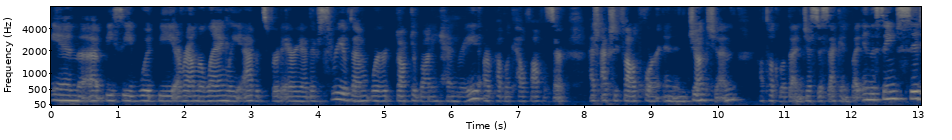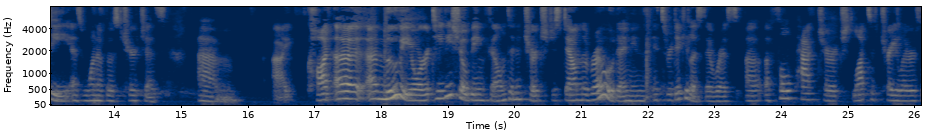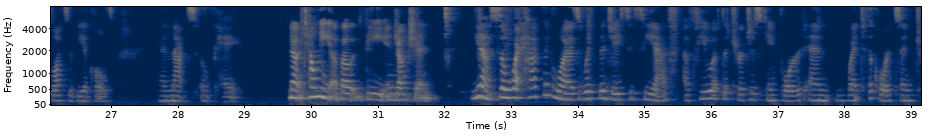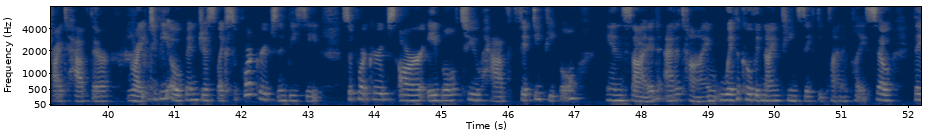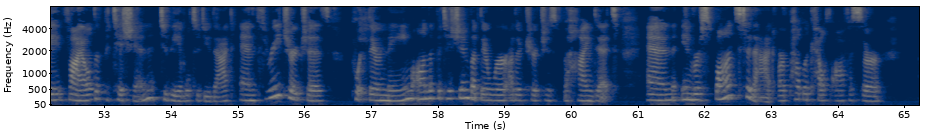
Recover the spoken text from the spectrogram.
in uh, BC would be around the Langley Abbotsford area. There's three of them where Dr. Bonnie Henry, our public health officer, has actually filed for an injunction. I'll talk about that in just a second. But in the same city as one of those churches, um, I caught a, a movie or a TV show being filmed in a church just down the road. I mean, it's ridiculous. There was a, a full packed church, lots of trailers, lots of vehicles, and that's okay. Now, tell me about the injunction. Yeah, so what happened was with the JCCF, a few of the churches came forward and went to the courts and tried to have their right to be open, just like support groups in BC. Support groups are able to have 50 people inside at a time with a COVID 19 safety plan in place. So they filed a petition to be able to do that, and three churches put their name on the petition, but there were other churches behind it. And in response to that, our public health officer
